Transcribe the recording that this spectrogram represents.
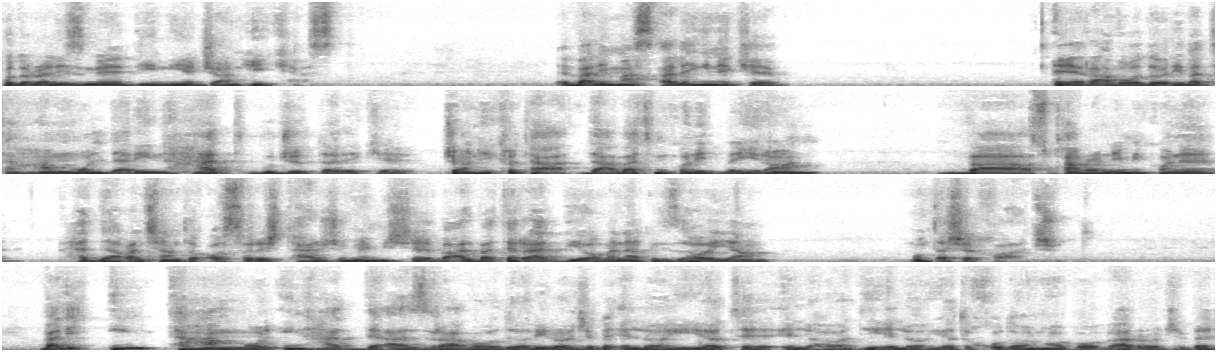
پلورالیزم دینی جان هیک هست. ولی مسئله اینه که رواداری و تحمل در این حد وجود داره که جان هیک رو دعوت می‌کنید به ایران و سخنرانی می‌کنه حداقل چند تا آثارش ترجمه میشه و البته ردیه و نقیزه هم منتشر خواهد شد. ولی این تحمل این حد از رواداری راجع الهیات الهادی الهیات خدا ناباور راجع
